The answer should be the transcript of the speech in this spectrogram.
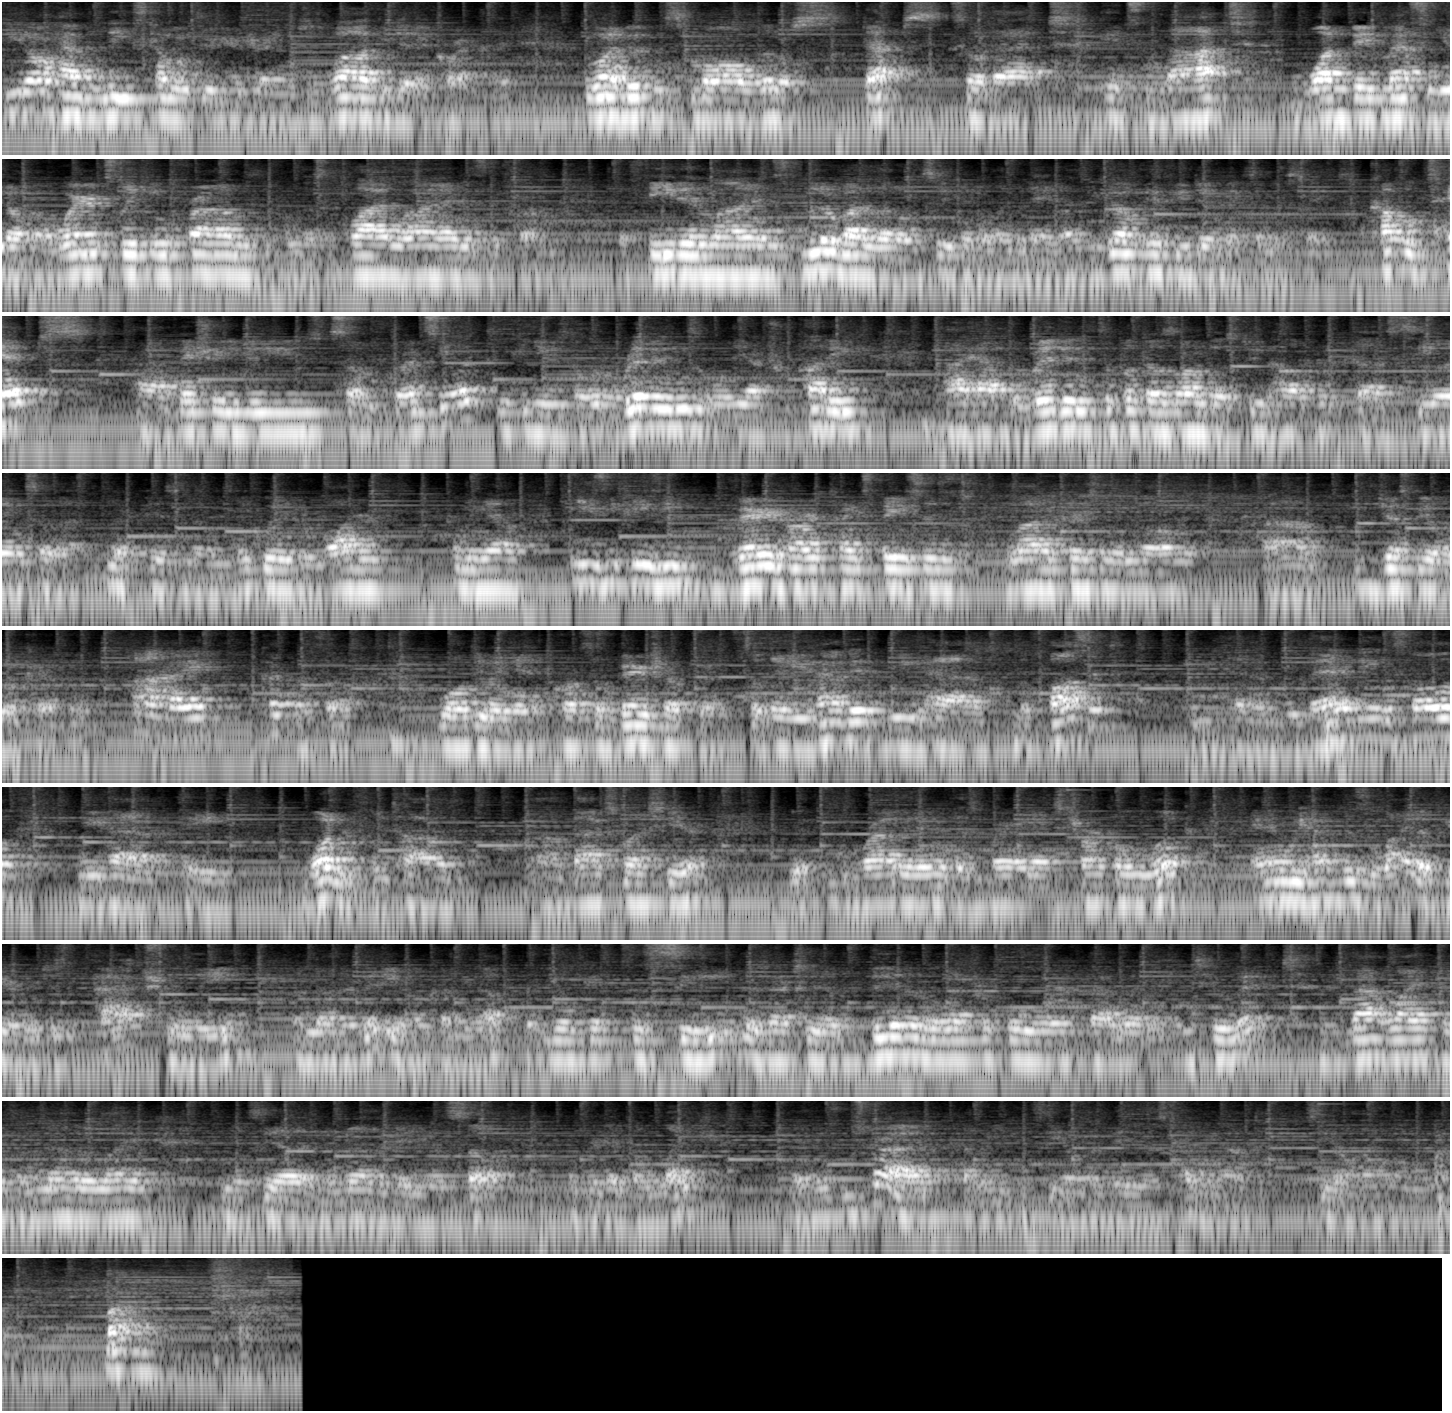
you don't have leaks coming through your drainage as well if you did it correctly. You want to do it in small little steps so that it's not one big mess and you don't know where it's leaking from. Is it from the supply line? Is it from the feed-in lines? Little by little so you can eliminate as you go if you did make some mistakes. A couple tips. Uh, make sure you do use some thread sealant. You can use the little ribbons or the actual putty. I have the ribbons to put those on. Those do help with the sealing so that there is no liquid or water coming out. Easy peasy, very hard, tight spaces, a lot of cursing involved. Um, just be a little careful. I cut myself while doing it on some very sharp threads. So there you have it. We have the faucet, we have the vanity installed, we have a wonderfully tiled uh, backsplash here routed in with this very nice charcoal look. And we have this light up here, which is actually another video coming up that you'll get to see. There's actually a bit of electrical work that went into it. That light, there's another light, and you'll see that in another video. So don't forget to like and subscribe, that way you can see all the videos coming up. See all later. Bye.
